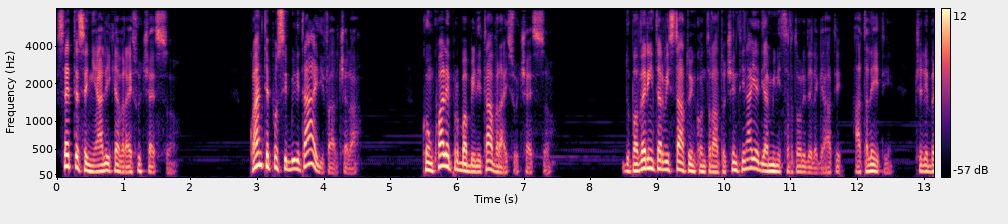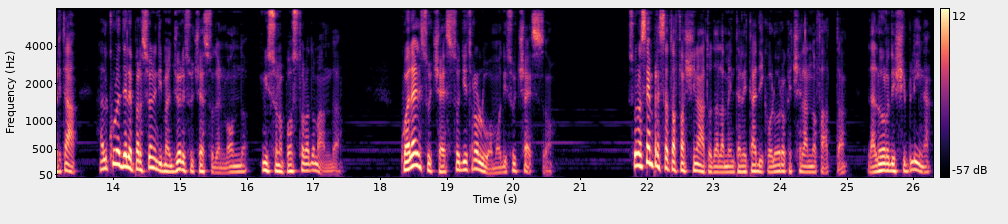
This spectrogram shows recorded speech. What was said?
7 segnali che avrai successo. Quante possibilità hai di farcela? Con quale probabilità avrai successo? Dopo aver intervistato e incontrato centinaia di amministratori delegati, atleti, celebrità, alcune delle persone di maggiore successo del mondo, mi sono posto la domanda. Qual è il successo dietro all'uomo di successo? Sono sempre stato affascinato dalla mentalità di coloro che ce l'hanno fatta, la loro disciplina,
